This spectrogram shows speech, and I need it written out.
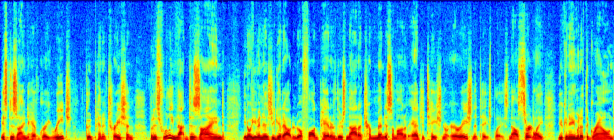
It's designed to have great reach, good penetration, but it's really not designed, you know, even as you get out into a fog pattern, there's not a tremendous amount of agitation or aeration that takes place. Now, certainly you can aim it at the ground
